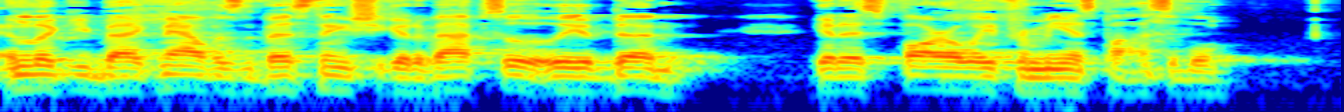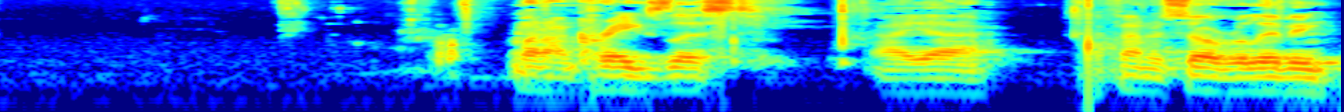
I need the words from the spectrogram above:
And looking back now was the best thing she could have absolutely have done. Get as far away from me as possible. Went on Craigslist. I, uh, I found a sober living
